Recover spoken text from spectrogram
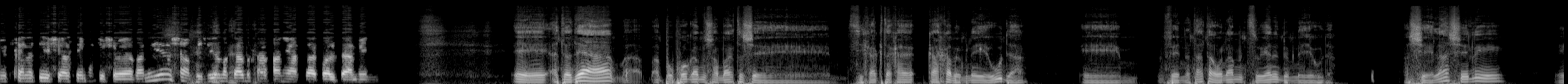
מבחינתי שישים אותי שוער, אני אהיה שם, בשביל מכבי חיפה אני אעשה הכל תאמין. אה, אתה יודע, אפרופו גם שאמרת ששיחקת כ- ככה בבני יהודה, אה, ונתת עונה מצוינת בבני יהודה. השאלה שלי, אה,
